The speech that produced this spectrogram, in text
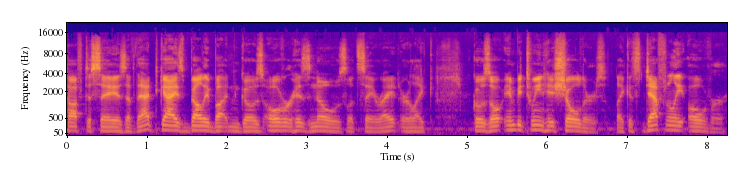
tough to say is if that guy's belly button goes over his nose, let's say, right? Or like goes in between his shoulders. Like it's definitely over.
